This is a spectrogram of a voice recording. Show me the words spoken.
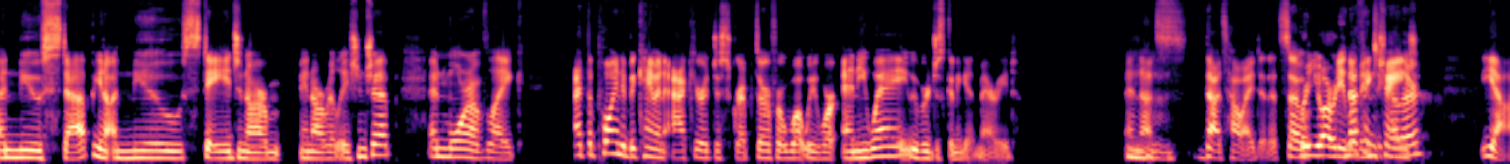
a new step, you know, a new stage in our in our relationship, and more of like at the point it became an accurate descriptor for what we were anyway. We were just going to get married, and Mhm. that's that's how I did it. So were you already living nothing together? changed. Yeah.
